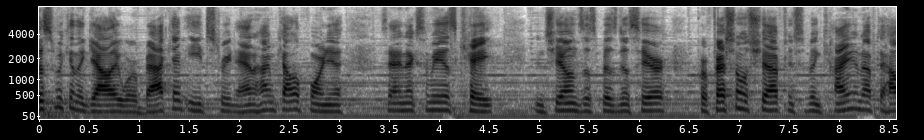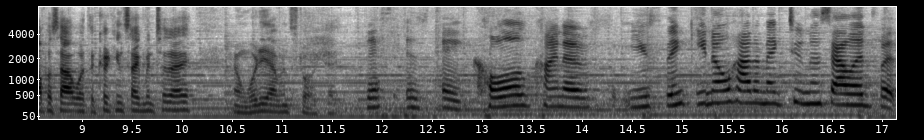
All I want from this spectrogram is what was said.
This week in the galley, we're back at Eat Street, Anaheim, California. Standing next to me is Kate, and she owns this business here. Professional chef, and she's been kind enough to help us out with the cooking segment today. And what do you have in store, Kate? This is a cold kind of, you think you know how to make tuna salad, but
